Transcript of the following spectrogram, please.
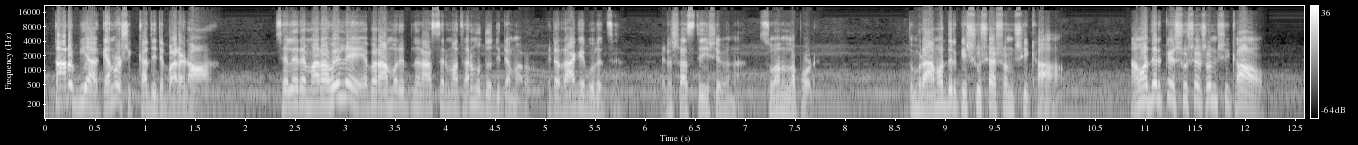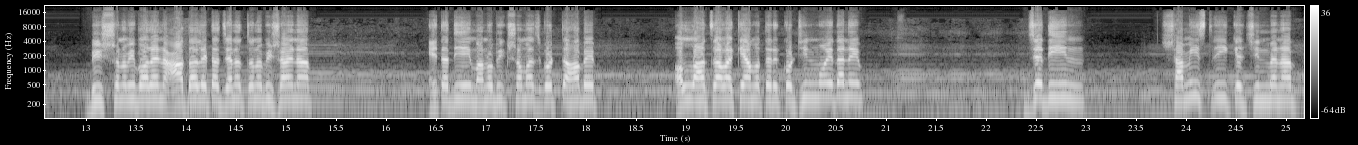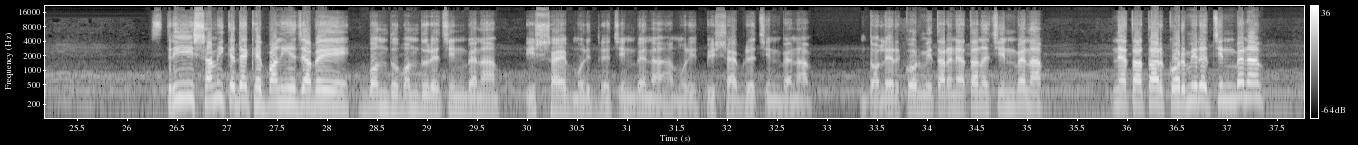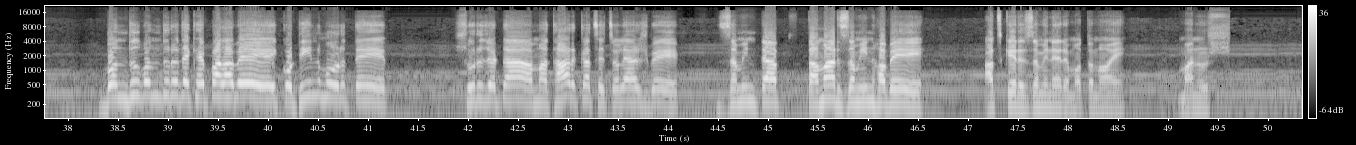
তার বিয়া কেন শিক্ষা দিতে পারে না? ছেলেরে মারা হইলে এবার আমর ইবনুল আসের মাথার মধ্যে দুইটা মারো। এটা রাগে বলেছে। এটা শাস্তি হিসেবে না। সুবহানাল্লাহ, পড়ে। তোমরা আমাদেরকে সুশাসন শিখাও। আমাদেরকে সুশাসন শিখাও। বিশ্বনবী বলেন, আদাল এটা যেন তেন বিষয় না। এটা দিয়ে মানবিক সমাজ গড়তে হবে। আল্লাহ তাআলা কিয়ামতের কঠিন ময়দানে যেদিন স্বামী স্ত্রীকে চিনবে না স্ত্রী স্বামীকে দেখে পালিয়ে যাবে। বন্ধু বন্ধুরে চিনবে না। পীর সাহেব মুরিদরে চিনবে না। মরিদ পীর সাহেবরে চিনবে না। দলের কর্মী তার নেতারে চিনবে না। নেতা তার কর্মীরে চিনবে না। বন্ধু বন্ধুরে দেখে পালাবে এই কঠিন মুহূর্তে। সূর্যটা মাথার কাছে চলে আসবে। জমিনটা তামার জমিন হবে। আজকের জমিনের মতো নয়। মানুষ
